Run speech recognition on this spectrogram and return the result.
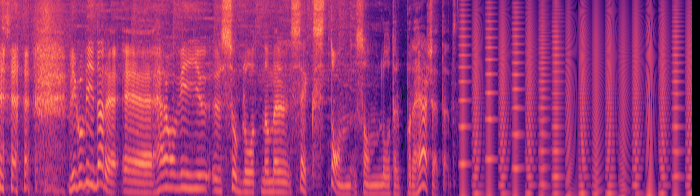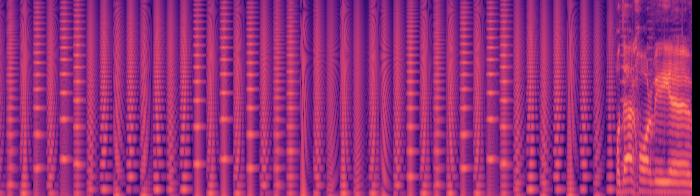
vi går vidare. Eh, här har vi ju eh, sublåt nummer 16 som låter på det här sättet. Och där har vi eh,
